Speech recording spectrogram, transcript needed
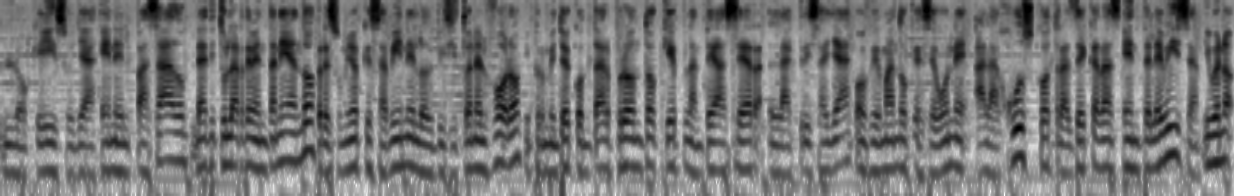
lo que hizo ya en el pasado. La titular de Ventaneando presumió que Sabine los visitó en el foro y prometió contar pronto qué plantea hacer la actriz allá, confirmando que se une a la Jusco tras décadas en Televisa. Y bueno,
